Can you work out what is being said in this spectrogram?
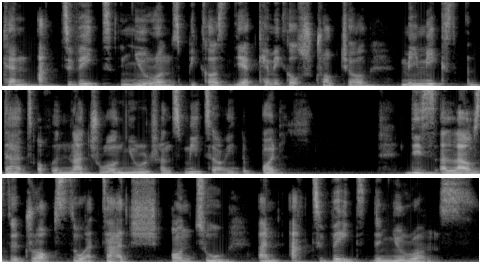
can activate neurons because their chemical structure mimics that of a natural neurotransmitter in the body. This allows the drugs to attach onto and activate the neurons.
